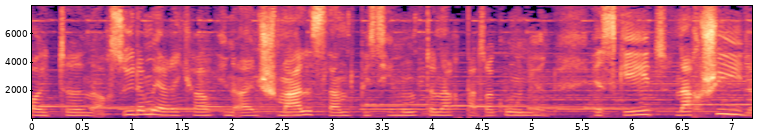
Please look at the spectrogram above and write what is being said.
heute nach Südamerika in ein schmales Land bis hinunter nach Patagonien. Es geht nach Chile.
